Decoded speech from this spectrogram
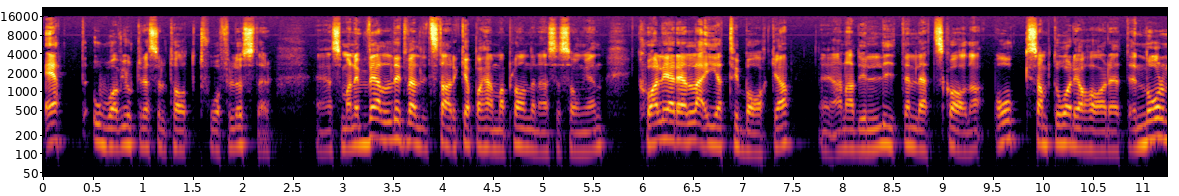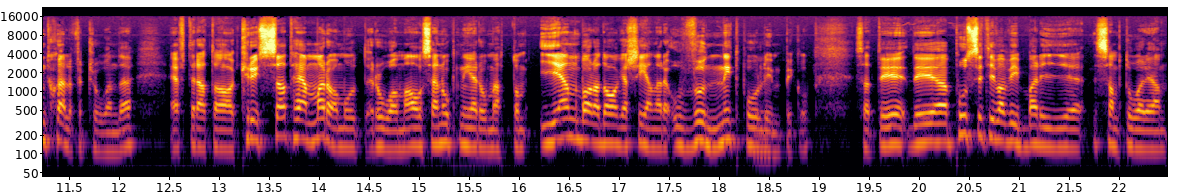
ett oavgjort resultat och två förluster. Eh, så man är väldigt, väldigt starka på hemmaplan den här säsongen. Quagliarella är tillbaka. Eh, han hade ju en liten lätt skada och Sampdoria har ett enormt självförtroende efter att ha kryssat hemma då mot Roma och sen åkt ner och mött dem igen bara dagar senare och vunnit på Olympico. Så att det, det är positiva vibbar i Sampdoria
